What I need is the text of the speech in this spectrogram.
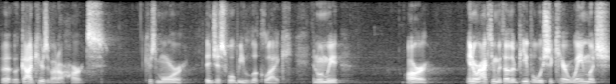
But God cares about our hearts. He cares more than just what we look like. And when we are interacting with other people, we should care way much,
